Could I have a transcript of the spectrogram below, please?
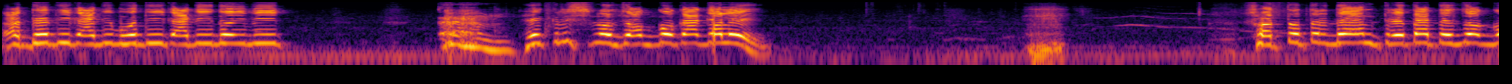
আধ্যাত্মিক আদি ভৌতিক আদি দৈবিক হে কৃষ্ণ যজ্ঞ কাকে বলে? সত্যতে দেন ত্রেতাতে যজ্ঞ,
